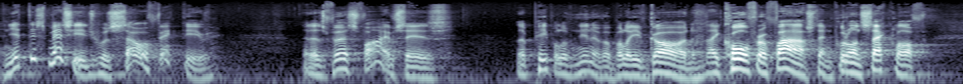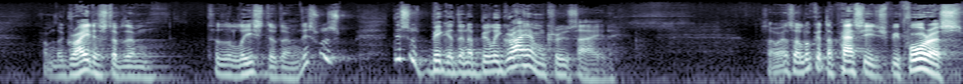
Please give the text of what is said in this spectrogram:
And yet, this message was so effective that, as verse 5 says, the people of Nineveh believed God. They called for a fast and put on sackcloth from the greatest of them to the least of them. This was, this was bigger than a Billy Graham crusade. So, as I look at the passage before us,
